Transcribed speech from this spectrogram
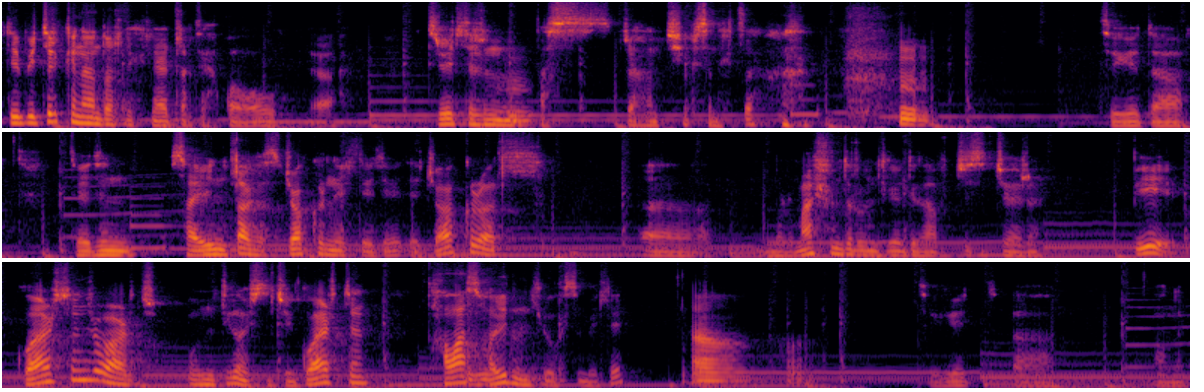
гэхдээ би тэр кинонд бол их найдлага тавихгүй. Трейлер нь бас жоохон чип санагцсан. Тэгээд тэгээд энэ сая энэ лагс Joker нээлтээ. Тэгээд Joker бол аа маш өндөр үнэлгээдэг авч ирсэн чинь би Guardian руу орж үнэлгээ авсан чинь Guardian 5-аас 2 үнэлгээ өгсөн байлээ. Аа. Тэгээд аа нэг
